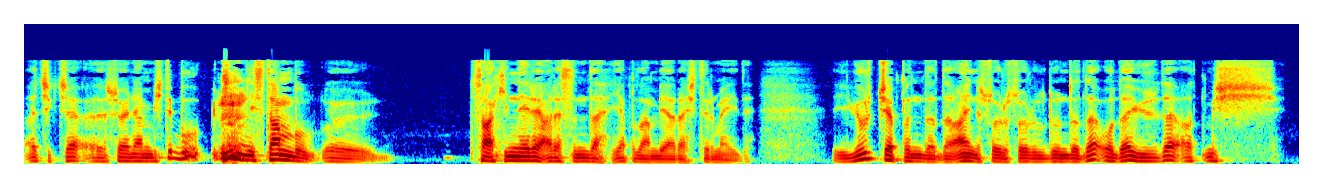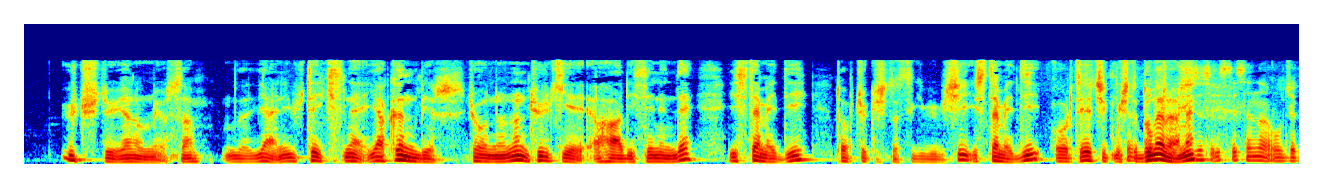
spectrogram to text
açıkça e, söylenmişti. Bu İstanbul e, sakinleri arasında yapılan bir araştırmaydı. E, yurt çapında da aynı soru sorulduğunda da o da yüzde 63'tü yanılmıyorsam. Yani üçte ikisine yakın bir çoğunluğunun Türkiye ahalisinin de istemediği topçu kışlası gibi bir şey istemediği ortaya çıkmıştı. Evet, Buna rağmen istese ne olacak?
